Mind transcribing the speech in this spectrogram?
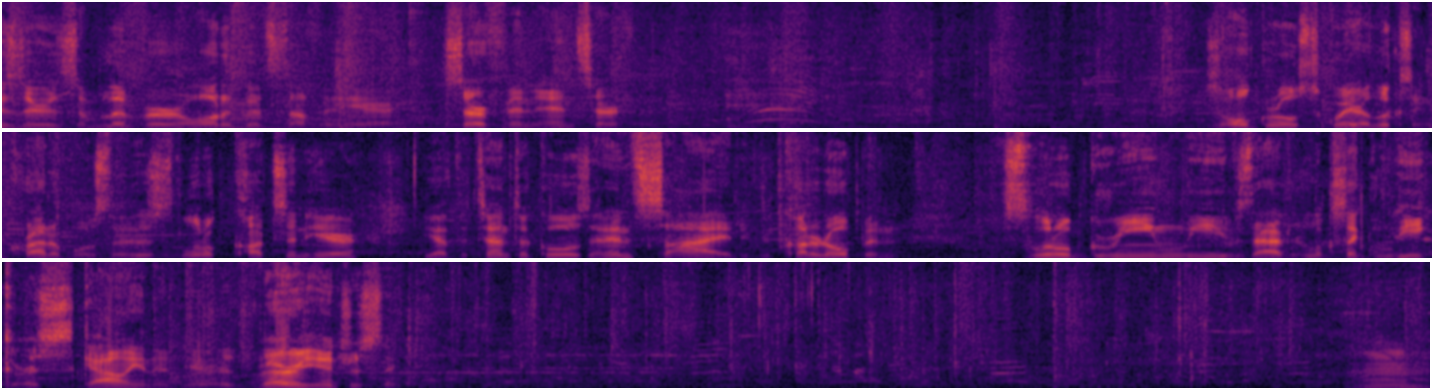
Gizzards, some liver, all the good stuff in here. Surfing and surfing. The whole grilled square looks incredible. So there's little cuts in here. You have the tentacles, and inside, if you cut it open, this little green leaves. That looks like leek or scallion in here. It's very interesting. Mmm.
